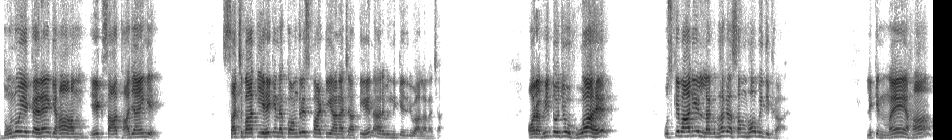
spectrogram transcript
दोनों ये कह रहे हैं कि हाँ हम एक साथ आ जाएँगे। सच बात यह है कि ना कांग्रेस पार्टी आना चाहती है, ना अरविंद केजरीवाल आना चाहती है। और अभी तो जो हुआ है, उसके बाद ये लगभग असंभव भी दिख रहा है। लेकिन मैं यहाँ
